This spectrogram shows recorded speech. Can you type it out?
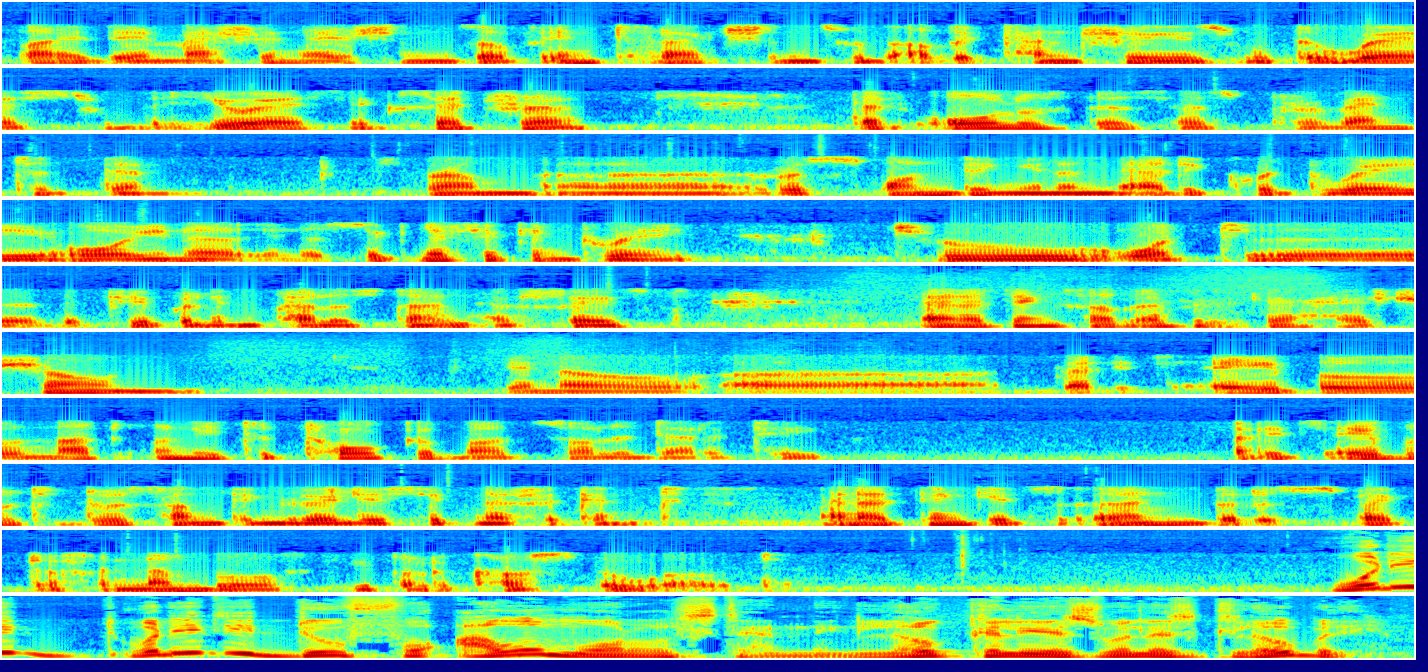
by their machinations of interactions with other countries, with the West, with the US, etc., that all of this has prevented them from uh, responding in an adequate way or in a in a significant way to what uh, the people in Palestine have faced. And I think South Africa has shown you know, uh, that it's able not only to talk about solidarity, but it's able to do something really significant. And I think it's earned the respect of a number of people across the world. What did what did he do for our moral standing, locally as well as globally?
